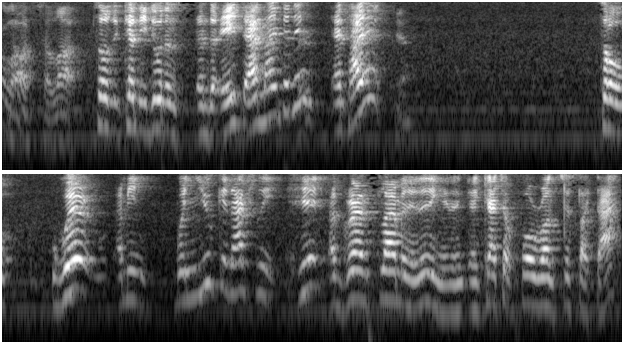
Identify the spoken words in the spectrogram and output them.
A Oh, lot. that's a lot. So th- can they do it in, in the eighth and ninth inning and tie it? Yeah. So where I mean, when you can actually hit a grand slam in an inning and, and catch up four runs just like that,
